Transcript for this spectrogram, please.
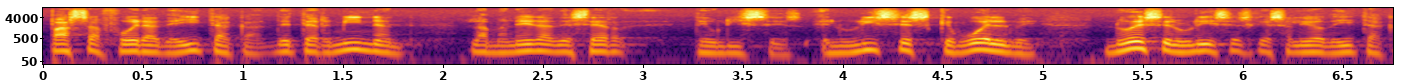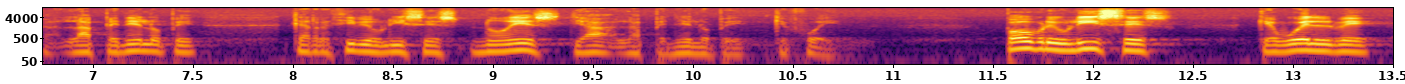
pasa fuera de Ítaca determinan la manera de ser de Ulises. El Ulises que vuelve no es el Ulises que salió de Ítaca. La Penélope que recibe Ulises no es ya la Penélope que fue. Pobre Ulises que vuelve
